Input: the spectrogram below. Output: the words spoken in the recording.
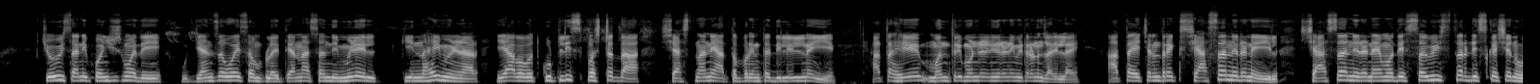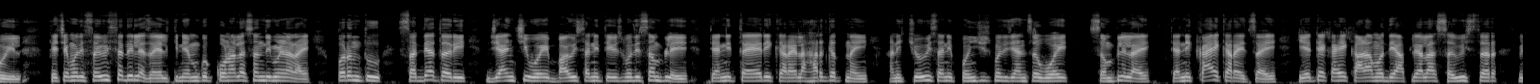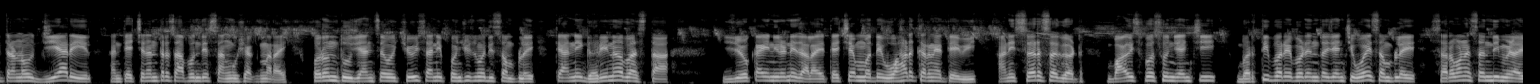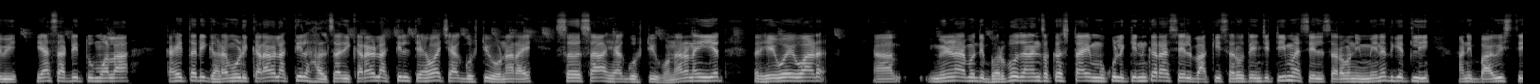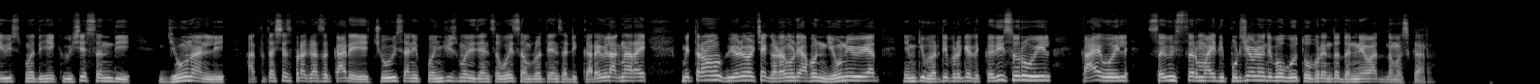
चोवीस आणि पंचवीसमध्ये ज्यांचं वय संपलं आहे त्यांना संधी मिळेल की नाही मिळणार याबाबत कुठलीच स्पष्टता शासनाने आतापर्यंत दिलेली नाही आहे आता हे मंत्रिमंडळ निर्णय मित्रांनो झालेला आहे. आता याच्यानंतर एक शासन निर्णय येईल. शासन निर्णयामध्ये सविस्तर डिस्कशन होईल. त्याच्यामध्ये सविस्तर दिल्या जाईल की नेमकं कोणाला संधी मिळणार आहे. परंतु सध्या तरी ज्यांची वय बावीस आणि तेवीसमध्ये संपले त्यांनी तयारी करायला हरकत नाही आणि चोवीस आणि पंचवीसमध्ये ज्यांचं वय संपलेलं आहे त्यांनी काय करायचं आहे? येत्या काही काळामध्ये आपल्याला सविस्तर मित्रांनो जी आर येईल आणि त्याच्यानंतरच आपण ते सांगू शकणार आहे. परंतु ज्यांचं वय चोवीस आणि पंचवीसमध्ये संपलं आहे त्यांनी घरी न बसता जो काही निर्णय झाला आहे त्याच्यामध्ये वाढ करण्यात यावी आणि सरसगट बावीसपासून ज्यांची भरतीपर्यंत ज्यांची वय संपले सर्वांना संधी मिळावी यासाठी तुम्हाला काहीतरी घडामोडी कराव्या लागतील हालचाली कराव्या लागतील तेव्हाच ह्या गोष्टी होणार आहे. सहसा ह्या गोष्टी होणार नाही आहेत तर हे वय मिळणारमध्ये भरपूर जणांचं कष्ट आहे. मुकुल किनकर असेल बाकी सर्व त्यांची टीम असेल. सर्वांनी मेहनत घेतली आणि बावीस तेवीसमध्ये एक विशेष संधी घेऊन आणली. आता तशाच प्रकारचं कार्य हे चोवीस आणि पंचवीसमध्ये ज्यांचं वय संपलं त्यांसाठी करावी लागणार आहे. मित्रांनो वेळेवरच्या घडामोडी आपण घेऊन येऊयात. नेमकी भरती प्रक्रिया कधी सुरू होईल? काय होईल? सविस्तर माहिती पुढच्या वेळेमध्ये बघू. तोपर्यंत धन्यवाद. नमस्कार.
